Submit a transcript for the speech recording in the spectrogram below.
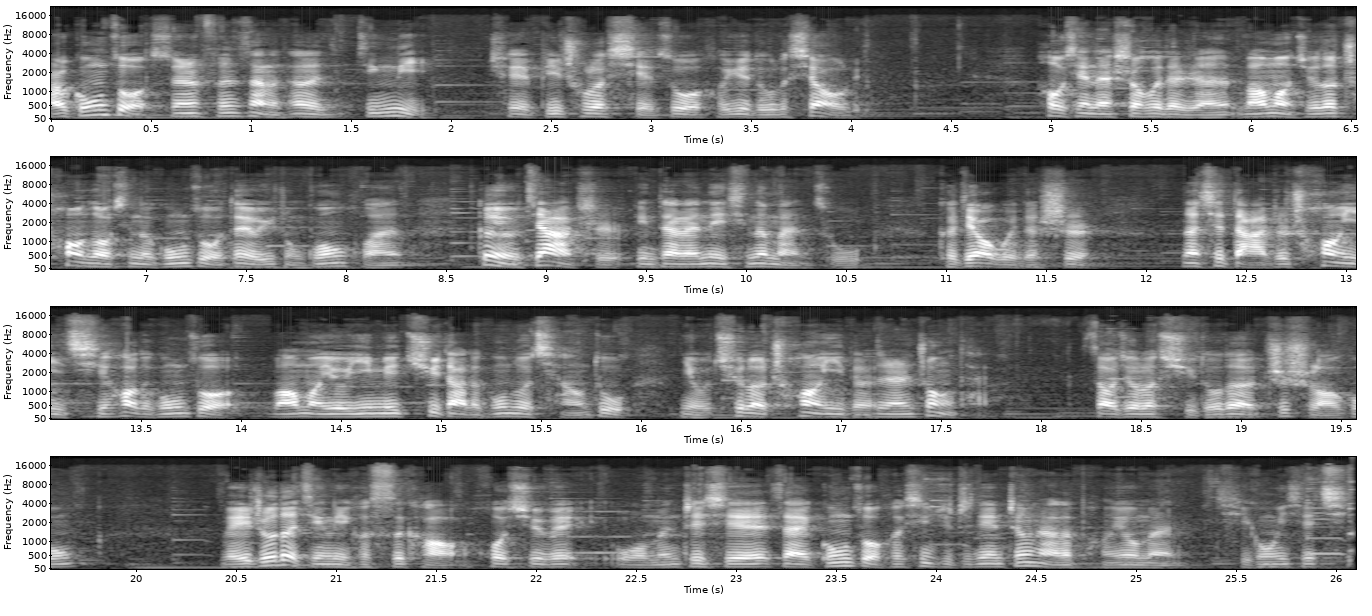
而工作虽然分散了他的精力，却逼出了写作和阅读的效率。后现代社会的人往往觉得创造性的工作带有一种光环，更有价值，并带来内心的满足。可吊诡的是，那些打着创意旗号的工作，往往又因为巨大的工作强度，扭曲了创意的自然状态，造就了许多的知识劳工。维州的经历和思考，或许为我们这些在工作和兴趣之间挣扎的朋友们提供一些启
